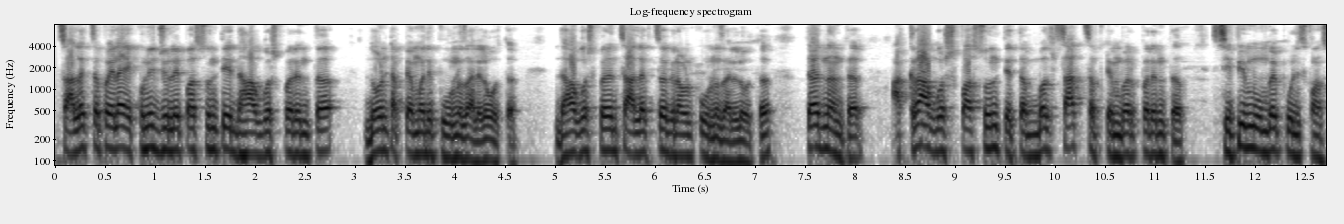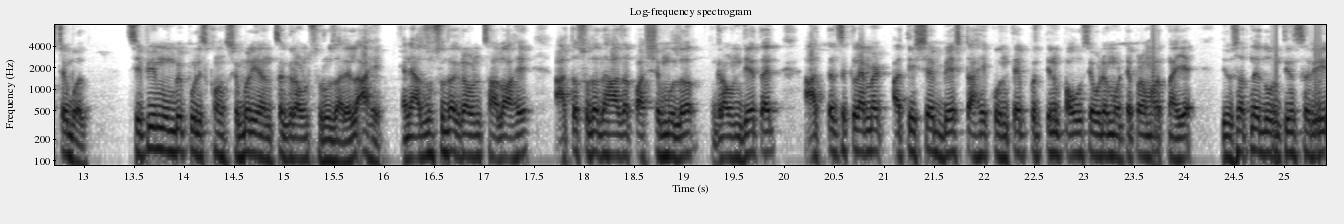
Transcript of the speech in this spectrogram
चालकचं पहिला एकोणीस जुलैपासून ते दहा ऑगस्ट पर्यंत दोन टप्प्यामध्ये पूर्ण झालेलं होतं. दहा ऑगस्ट पर्यंत चालकचं ग्राउंड पूर्ण झालेलं होतं. त्यानंतर अकरा ऑगस्टपासून ते तब्बल सात सप्टेंबर पर्यंत CP Mumbai police constable CP Mumbai police constable यांचं ग्राउंड सुरू झालेलं आहे. आणि अजून सुद्धा ग्राउंड चालू आहे. आता सुद्धा दहा हजार पाचशे मुलं ग्राउंड देत आहेत. आत्ताचं क्लायमेट अतिशय बेस्ट आहे. कोणत्याही पद्धतीने पाऊस एवढ्या मोठ्या प्रमाणात नाहीये. दिवसातनं दोन तीन सरी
